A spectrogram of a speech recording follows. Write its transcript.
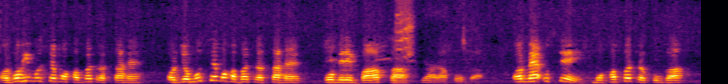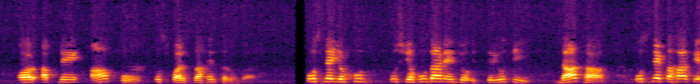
और वही मुझसे मोहब्बत रखता है, और जो मुझसे मोहब्बत रखता है, वो मेरे बाप का प्यारा होगा। और मैं उससे मोहब्बत रखूँगा और अपने आप को उस पर ज़ाहिर करूँगा। उसने यहूद उस यहूदा ने जो स्त्रियोती ना था उसने कहा कि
